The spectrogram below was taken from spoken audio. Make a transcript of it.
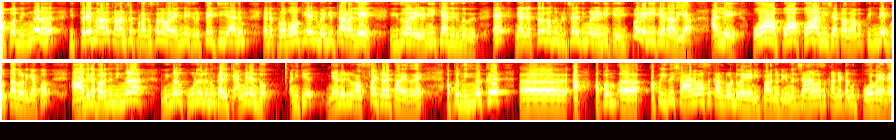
അപ്പൊ നിങ്ങൾ ഇത്രയും നാൾ കാണിച്ച പ്രഹസനമാണ് എന്നെ ഇറിറ്റേറ്റ് ചെയ്യാനും എന്നെ പ്രൊവോക്ക് ചെയ്യാനും വേണ്ടിയിട്ടാണല്ലേ ഇതുവരെ എണീക്കാതിരുന്നത്? ഏ ഞാൻ എത്ര വന്ന് വിളിച്ചാൽ നിങ്ങൾ എണീക്കുക ഇപ്പൊ എണീക്കാൻ അറിയാം. അല്ലേ? പോ പോ പോ അനീഷ് ചേട്ടാ അപ്പൊ പിന്നെയും കുത്താൻ തുടങ്ങി. അപ്പം ആദില പറഞ്ഞു നിങ്ങൾ നിങ്ങൾ കൂടുതലൊന്നും കളിക്കുക അങ്ങനെ എന്തോ എനിക്ക് ഞാനൊരു റഫായിട്ടാണ് പറയുന്നത്. അപ്പോൾ നിങ്ങൾക്ക് ആ, അപ്പം അപ്പോൾ അപ്പം ഇത് ഷാനവാസ് കണ്ടുകൊണ്ട് വരികയാണ് ഈ പറഞ്ഞുകൊണ്ടിരിക്കുന്നത്. എന്നിട്ട് ഷാനവാസ് കണ്ടിട്ട് അങ്ങ് പോവുകയാണ്.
